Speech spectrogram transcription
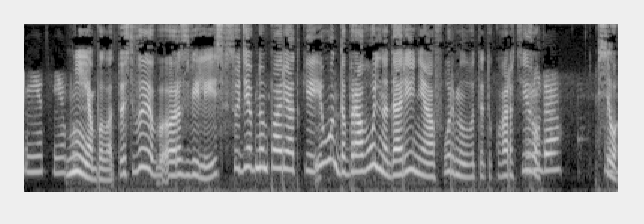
Нет, не было. Не было. То есть вы э, развелись в судебном порядке, и он добровольно дарение оформил вот эту квартиру. Ну да. Все.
